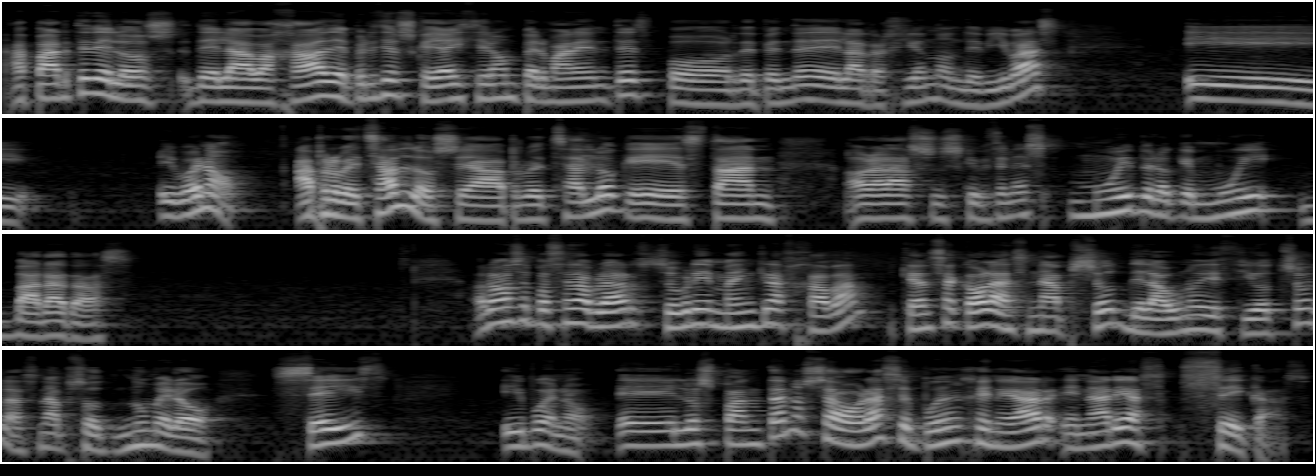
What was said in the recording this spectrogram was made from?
Aparte de, los, de la bajada de precios que ya hicieron permanentes por depende de la región donde vivas. Y, y bueno, aprovechadlo, o sea, aprovechadlo que están ahora las suscripciones muy, pero que muy baratas. Ahora vamos a pasar a hablar sobre Minecraft Java, que han sacado la snapshot de la 1.18, la snapshot número 6. Y bueno, eh, los pantanos ahora se pueden generar en áreas secas.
